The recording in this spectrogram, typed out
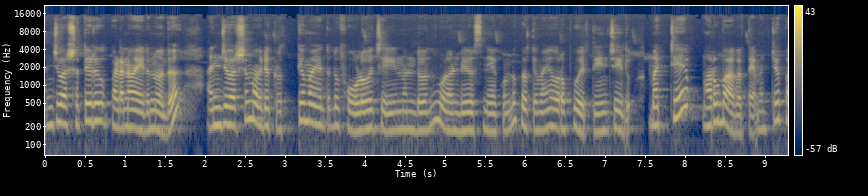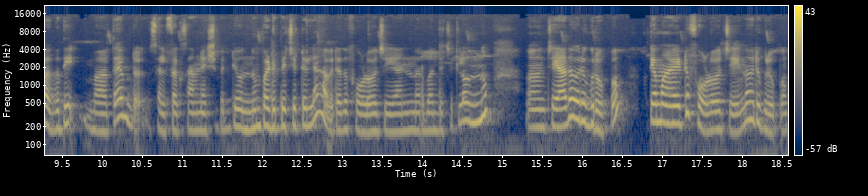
അഞ്ച് വർഷത്തെ ഒരു പഠനമായിരുന്നു അത്. അഞ്ച് വർഷം അവർ കൃത്യമായിട്ടത് ഫോളോ ചെയ്യുന്നുണ്ടോ എന്ന് വോളണ്ടിയേഴ്സിനെ കൊണ്ട് കൃത്യമായി ഉറപ്പുവരുത്തുകയും ചെയ്തു. മറ്റേ മറുഭാഗത്തെ മറ്റേ പകുതി ഭാഗത്തെ സെൽഫ് എക്സാമിനേഷൻ പറ്റി ഒന്നും പഠിപ്പിച്ചിട്ടില്ല. അവരത് ഫോളോ ചെയ്യാൻ നിർബന്ധിച്ചിട്ടില്ല. ഒന്നും ചെയ്യാതെ ഒരു ഗ്രൂപ്പും കൃത്യമായിട്ട് ഫോളോ ചെയ്യുന്ന ഒരു ഗ്രൂപ്പും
